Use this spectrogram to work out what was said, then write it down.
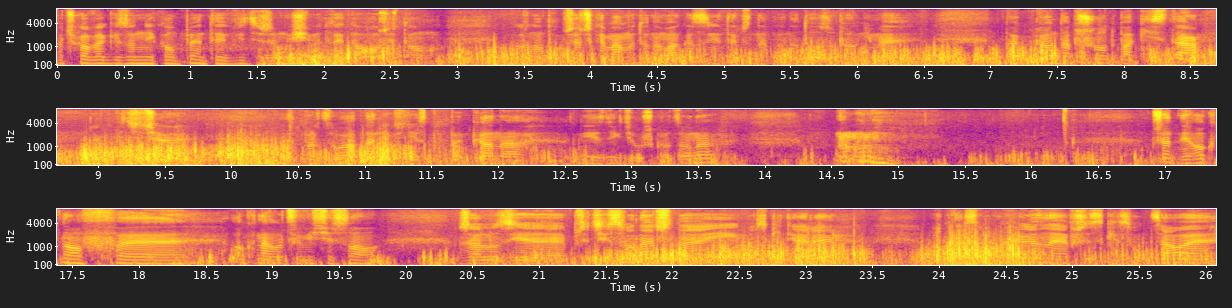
Aczkolwiek jest on niekompletny, widzę, że musimy tutaj dołożyć tą górną poprzeczkę. Mamy to na magazynie, także na pewno to uzupełnimy. Tak wygląda przód bakista. Jak widzicie, jest bardzo ładna, nigdzie nie jest popękana, nie jest nigdzie uszkodzona. Przednie okno, w, e, okna oczywiście są żaluzje przeciwsłoneczne i moskitery. Okna są uchylne, wszystkie są całe.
